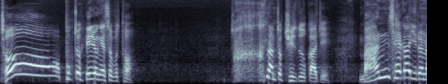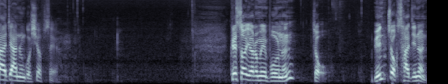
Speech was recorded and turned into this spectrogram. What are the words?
저 북쪽 해령에서부터 저 남쪽 제주도까지 만세가 일어나지 않은 곳이 없어요. 그래서 여러분이 보는 저 왼쪽 사진은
